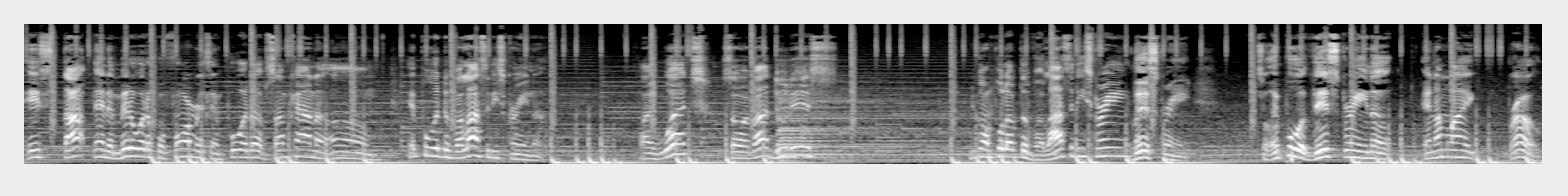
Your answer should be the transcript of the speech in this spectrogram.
It stopped in the middle of the performance and pulled up some kind of um. It pulled the velocity screen up. Like what? So if I do this, you gonna pull up the velocity screen? This screen. So it pulled this screen up, and I'm like, bro.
